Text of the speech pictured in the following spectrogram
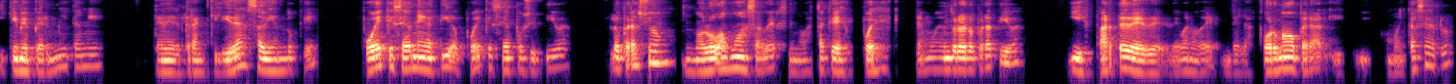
y que me permita a mí tener tranquilidad sabiendo que puede que sea negativa, puede que sea positiva la operación, no lo vamos a saber sino hasta que después estemos dentro de la operativa y es parte de, bueno, de, la forma de operar y, cómo hay que hacerlo,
